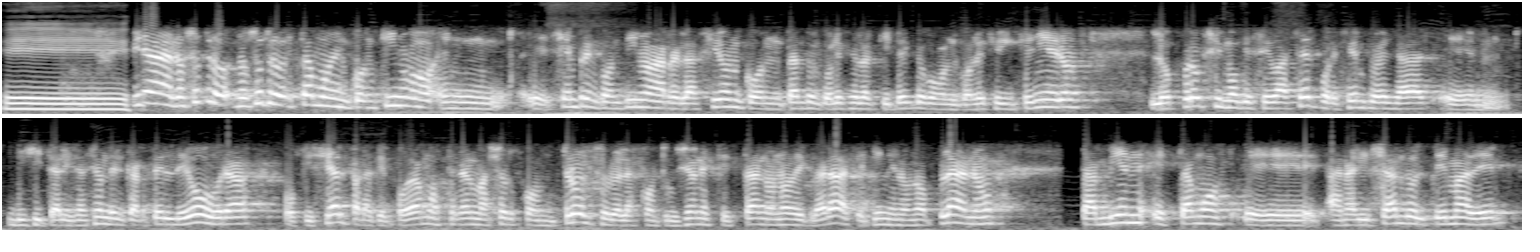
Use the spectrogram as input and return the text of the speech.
Eh... Mira, nosotros nosotros estamos en continuo, en, eh, siempre en continua relación con tanto el Colegio del Arquitecto como el Colegio de Ingenieros. Lo próximo que se va a hacer, por ejemplo, es la eh, digitalización del cartel de obra oficial para que podamos tener mayor control sobre las construcciones que están o no declaradas, que tienen o no plano. También estamos eh, analizando el tema de,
